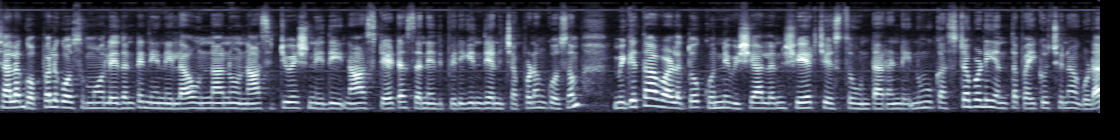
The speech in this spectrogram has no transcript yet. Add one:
చాలా గొప్పల కోసమో లేదంటే నేను ఇలా ఉన్నాను నా సిచ్యువేషన్ ఇది నా స్టేటస్ అనేది పెరిగింది అని చెప్పడం కోసం మిగతా వాళ్ళతో కొన్ని విషయాలను షేర్ చేస్తూ ఉంటారండి. నువ్వు కష్టపడి ఎంత పైకి వచ్చినా కూడా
